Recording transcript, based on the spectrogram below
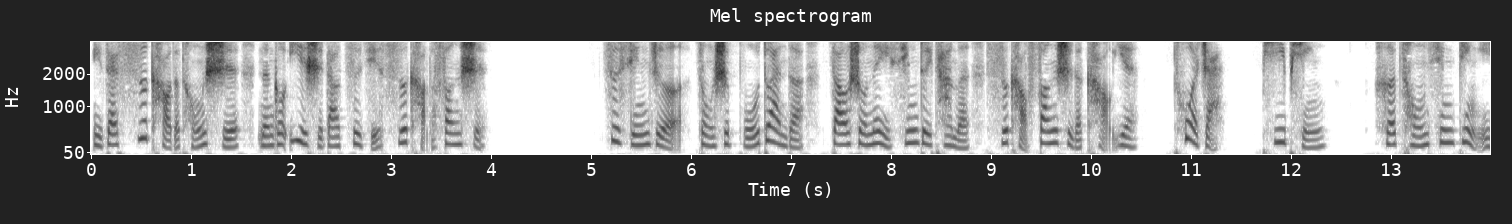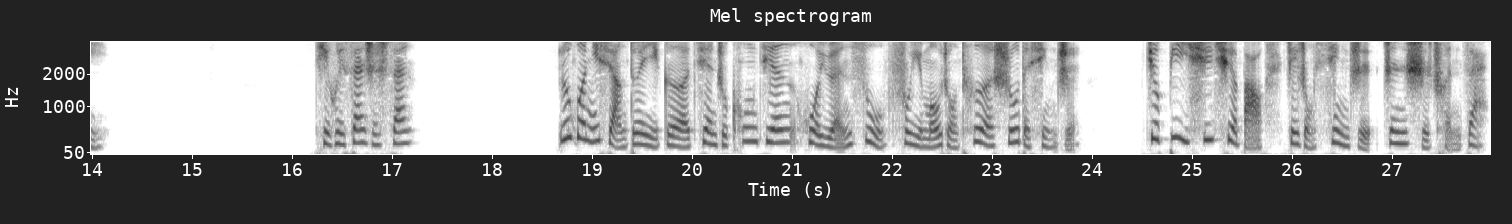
你在思考的同时，能够意识到自己思考的方式。自省者总是不断的遭受内心对他们思考方式的考验、拓展、批评和重新定义。体会三十三：如果你想对一个建筑空间或元素赋予某种特殊的性质，就必须确保这种性质真实存在。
